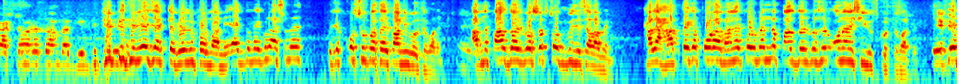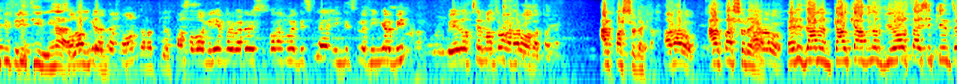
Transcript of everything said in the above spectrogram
কাস্টমাররা তো আমরা গিফট যে একটা ভ্যালু ফর মানি একদম এগুলো আসলে ওই যে কচু পাতায় পানি বলতে পারেন। আপনি পাঁচ দশ বছর চোখ বুঝে চালাবেন। খালি হাত থেকে পড়া ভাঙা করবেন না পাঁচ দশ বছর অনায়াসে ইউজ করতে পারবেন। থ্রি হ্যাঁ লং টাইম জনপ্রিয় পাঁচ হাজার মিলিয়ন ব্যাটারি সুপার আমলের ডিসপ্লে ইন ডিসপ্লে ফিঙ্গারপ্রিন্ট পেয়ে যাচ্ছেন মাত্র আঠারো হাজার টাকা। আর পাঁচশো টাকা। আঠারো। আর পাঁচশো টাকা। এটা জানেন কালকে আপনার ভিউয়ার চাইছে কিনছে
